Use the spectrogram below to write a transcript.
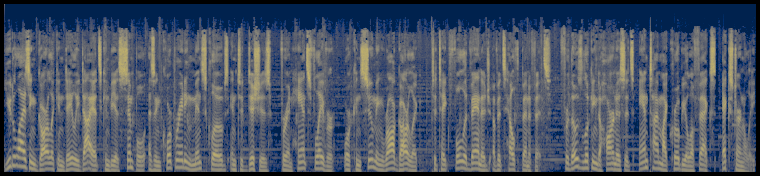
Utilizing garlic in daily diets can be as simple as incorporating minced cloves into dishes for enhanced flavor or consuming raw garlic to take full advantage of its health benefits. For those looking to harness its antimicrobial effects externally,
